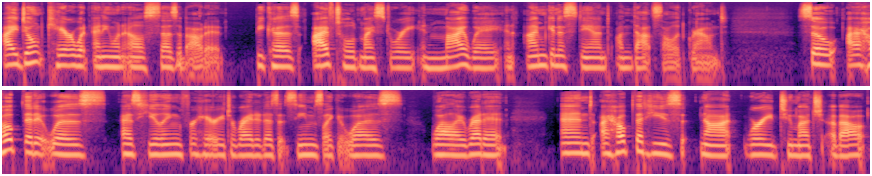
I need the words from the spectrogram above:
I don't care what anyone else says about it because I've told my story in my way and I'm going to stand on that solid ground. So I hope that it was as healing for Harry to write it as it seems like it was while I read it. And I hope that he's not worried too much about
